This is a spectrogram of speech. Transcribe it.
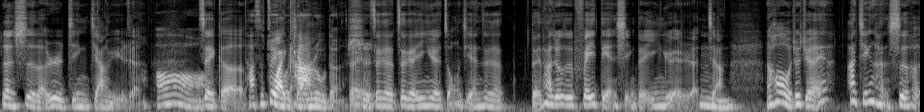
认识了日金江雨人。哦，这个他是最后加入的，对，这个这个音乐总监，这个对他就是非典型的音乐人这样。然后我就觉得，哎，阿金很适合。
